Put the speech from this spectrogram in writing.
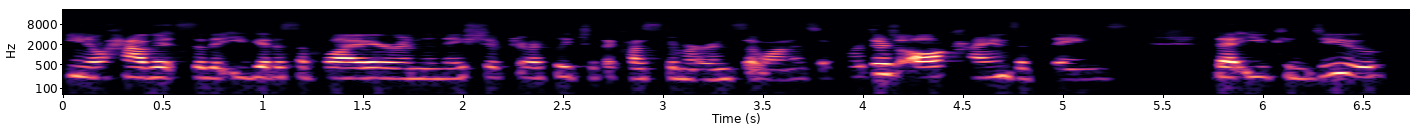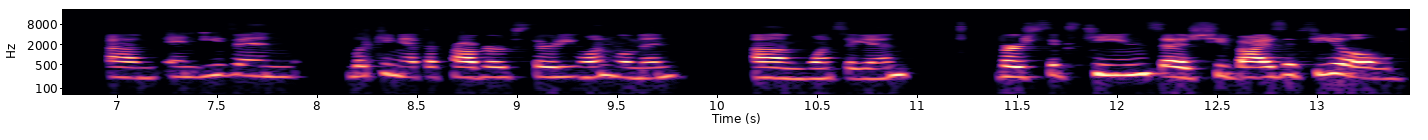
you know have it so that you get a supplier and then they ship directly to the customer and so on and so forth there's all kinds of things that you can do um, and even looking at the proverbs 31 woman um, once again. Verse 16 says she buys a field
